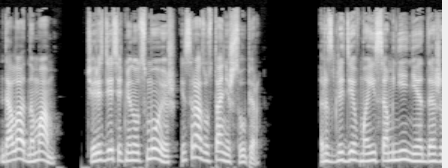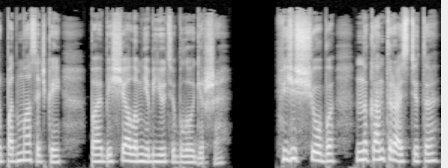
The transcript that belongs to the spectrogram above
Да ладно, мам, через десять минут смоешь и сразу станешь супер. Разглядев мои сомнения даже под масочкой, пообещала мне бьюти-блогерша. Еще бы, на контрасте-то.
